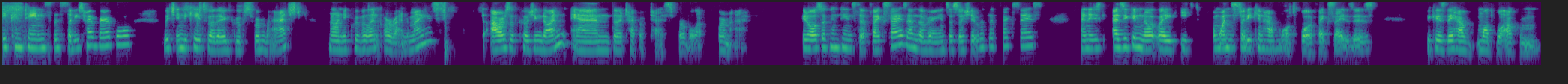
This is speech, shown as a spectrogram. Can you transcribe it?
It contains the study type variable, which indicates whether groups were matched, non-equivalent or randomized, the hours of coaching done, and the type of test, verbal or math. It also contains the effect size and the variance associated with the effect size. And as you can note, like each one study can have multiple effect sizes because they have multiple outcome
